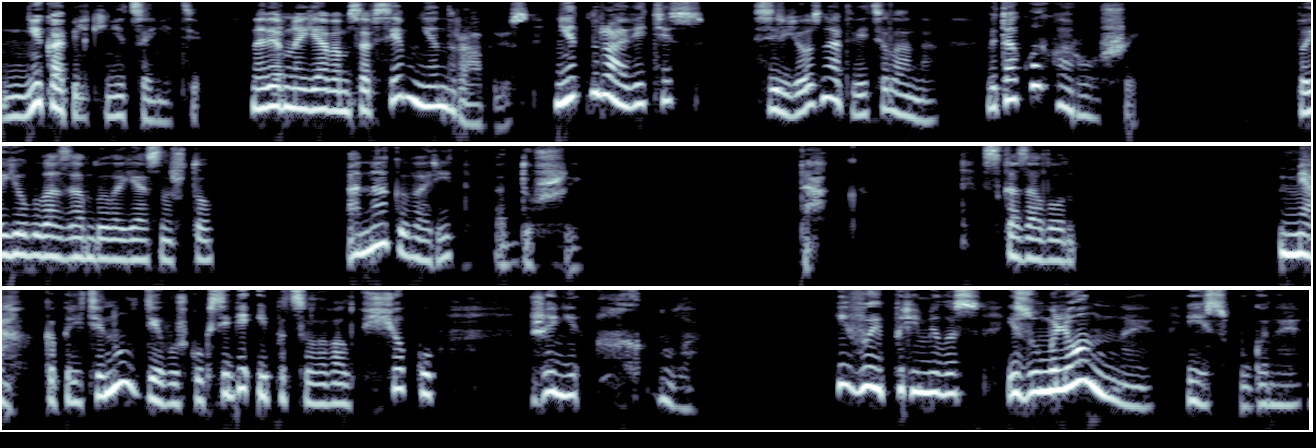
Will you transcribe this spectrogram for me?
ни капельки не цените. Наверное, я вам совсем не нравлюсь. — Нет, нравитесь, — серьезно ответила она. — Вы такой хороший. По ее глазам было ясно, что она говорит от души. — Так, — сказал он, мягко притянул девушку к себе и поцеловал в щеку. Женя ахнула и выпрямилась, изумленная и испуганная.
